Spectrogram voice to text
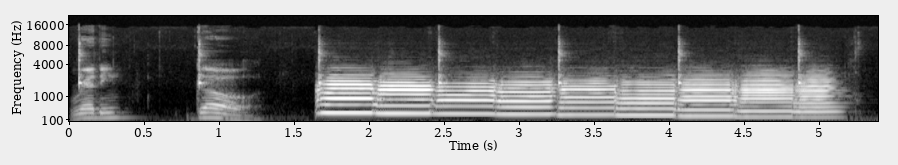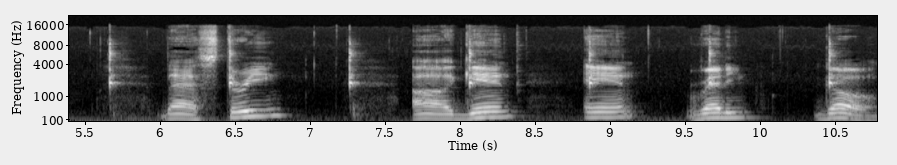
ready, go. That's three. Again, and ready, go.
